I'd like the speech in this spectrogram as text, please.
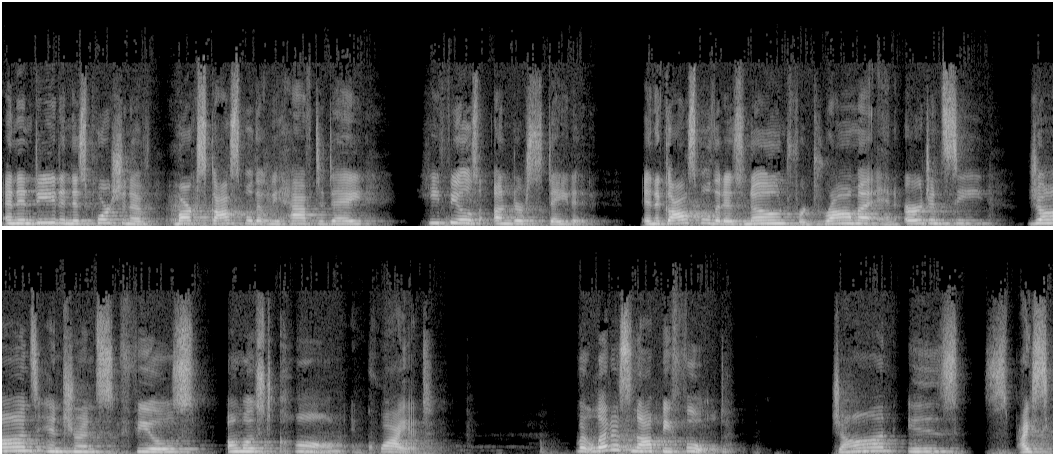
And indeed, in this portion of Mark's gospel that we have today, he feels understated. In a gospel that is known for drama and urgency, John's entrance feels almost calm and quiet. But let us not be fooled. John is spicy.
